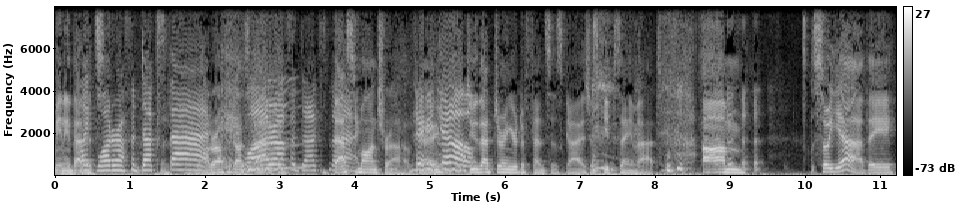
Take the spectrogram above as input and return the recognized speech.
meaning that like it's water off a duck's back. Water off a duck's Water back. Water off a duck's back. Best mantra. Okay? There you go. Do that during your defenses, guys. Just keep saying that. Um, so yeah, they.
